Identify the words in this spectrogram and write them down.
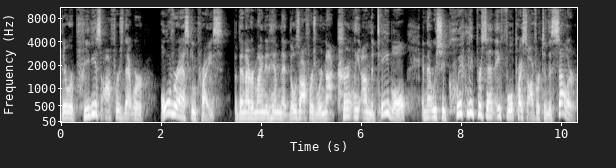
there were previous offers that were over asking price, but then I reminded him that those offers were not currently on the table and that we should quickly present a full price offer to the seller.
